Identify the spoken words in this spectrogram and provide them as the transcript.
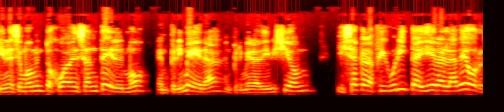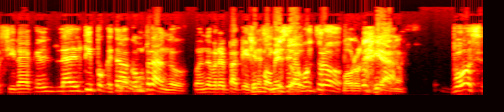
y en ese momento jugaba en San Telmo, en primera, en primera división, y saca la figurita y era la de Orsi, la, la del tipo que estaba uh. comprando cuando abre el paquete. ¿Qué momento se la mostró? Borgiano vos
